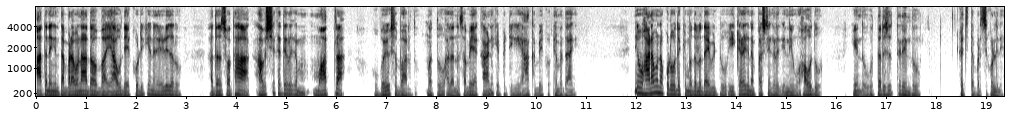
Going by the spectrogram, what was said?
ಆತನಿಗಿಂತ ಬಡವನಾದ ಒಬ್ಬ ಯಾವುದೇ ಕೊಡುಗೆಯನ್ನು ನೀಡಿದರೂ ಅದನ್ನು ಸ್ವತಃ ಅವಶ್ಯಕತೆಗಳಿಗೆ ಮಾತ್ರ ಉಪಯೋಗಿಸಬಾರದು ಮತ್ತು ಅದನ್ನು ಸಭೆಯ ಕಾಣಿಕೆ ಪೆಟ್ಟಿಗೆ ಹಾಕಬೇಕು ಎಂಬುದಾಗಿ. ನೀವು ಹಣವನ್ನು ಕೊಡುವುದಕ್ಕೆ ಮೊದಲು ದಯವಿಟ್ಟು ಈ ಕೆಳಗಿನ ಪ್ರಶ್ನೆಗಳಿಗೆ ನೀವು ಹೌದು ಎಂದು ಉತ್ತರಿಸುತ್ತೀರೆಂದು ಖಚಿತಪಡಿಸಿಕೊಳ್ಳಿರಿ.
